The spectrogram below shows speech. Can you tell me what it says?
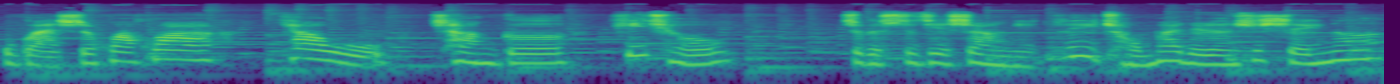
不管是画画、跳舞、唱歌、踢球，这个世界上你最崇拜的人是谁呢？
